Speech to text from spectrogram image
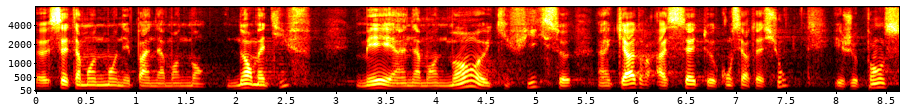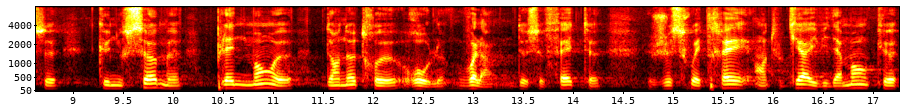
euh, cet amendement n'est pas un amendement normatif, mais un amendement euh, qui fixe un cadre à cette concertation. Et je pense que nous sommes pleinement euh, dans notre rôle. Voilà, de ce fait, je souhaiterais en tout cas évidemment que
